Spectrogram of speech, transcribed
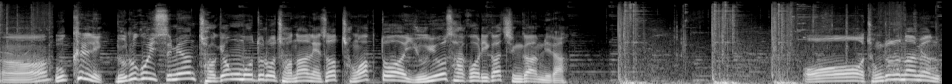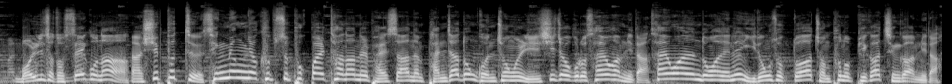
어? 우클릭 누르고 있으면 저격 모드로 전환해서 정확도와 유효 사거리가 증가합니다 오 정조준하면 멀리서 더 세구나 아 쉬프트 생명력 흡수 폭발 탄환을 발사하는 반자동 권총을 일시적으로 사용합니다 사용하는 동안에는 이동 속도와 점프 높이가 증가합니다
